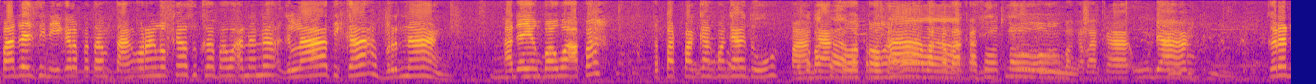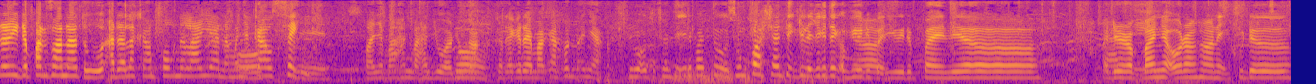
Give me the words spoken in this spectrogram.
Pada sini kalau petang-petang orang lokal suka bawa anak-anak gelar tika berenang. Ada yang bawa apa? Tempat panggang-panggang tuh, panggang Bakar-bakar, sotong, bakar-bakar. ah, bakar-bakar BBQ. sotong, bakar-bakar udang. Karena dari depan sana tuh adalah kampung nelayan namanya Okey. Kauseng. Banyak bahan-bahan jual juga. Wah. Kedai-kedai makan pun banyak. Tengok tu cantik depan tu. Sumpah cantik gila. Kita tengok view depan. View depan dia. Ada banyak orang ha naik kuda.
